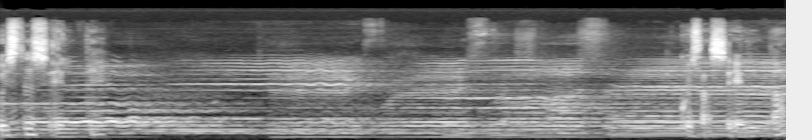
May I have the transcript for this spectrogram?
Queste selve? Questa selva?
